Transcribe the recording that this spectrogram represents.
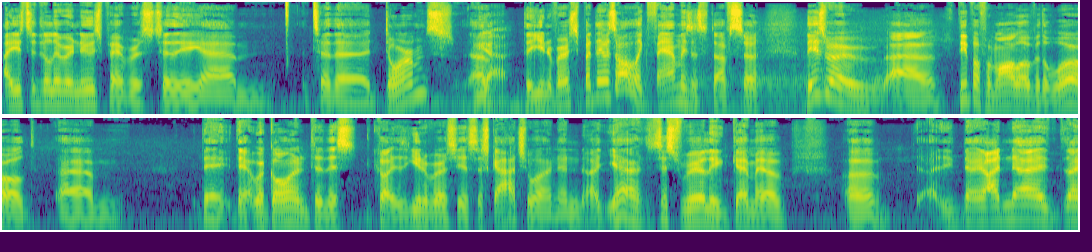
I used to deliver newspapers to the. Um, to the dorms of Yeah. the university, but there was all like families and stuff. So these were uh, people from all over the world. Um, they they were going to this University of Saskatchewan, and uh, yeah, it just really gave me a. a I, I,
